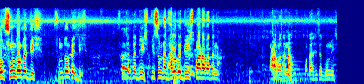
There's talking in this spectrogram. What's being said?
খুব সুন্দর করে দিস সুন্দর করে দিস সুন্দর করে দিস পিছনটা ভালো করে দিস পাড়া বাঁধে না পাড়া বাঁধে না কটা হয়েছে গুনিস।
